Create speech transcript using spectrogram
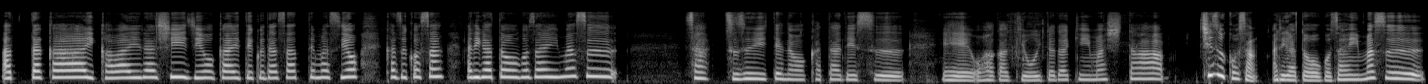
あったかい可愛らしい字を書いてくださってますよ。和子さん、ありがとうございます。さあ、続いての方です。えー、おはがきをいただきました。千鶴子さん、ありがとうございます。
